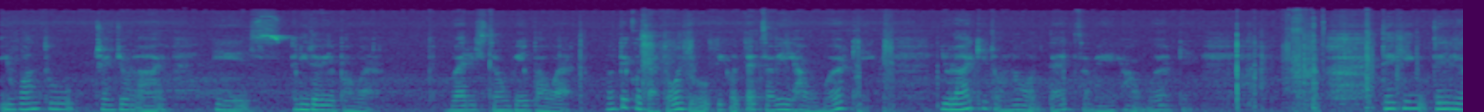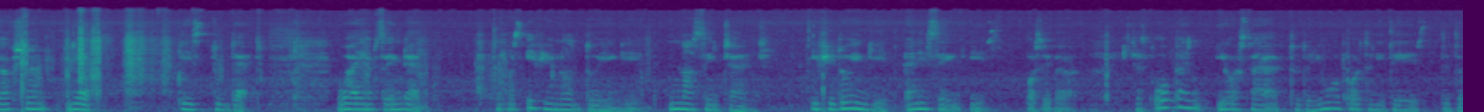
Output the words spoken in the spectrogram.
you want to change your life is a need a willpower very strong willpower. Not because I told you because that's the way how working. You like it or not that's the way how working. Taking daily action yes please do that. Why I'm saying that because if you're not doing it nothing change. If you're doing it anything is possible. Just open yourself to the new opportunities to the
